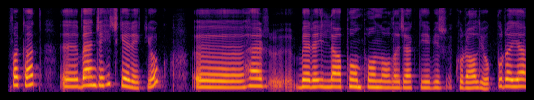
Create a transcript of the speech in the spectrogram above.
Fakat e, bence hiç gerek yok. Ee, her bere illa pomponlu olacak diye bir kural yok. Buraya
